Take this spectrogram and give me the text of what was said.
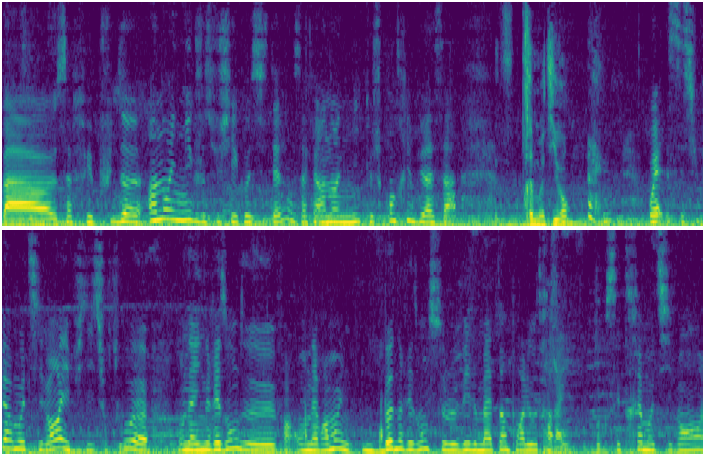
bah, ça fait plus d'un an et demi que je suis chez Écosystème. Donc ça fait un an et demi que je contribue à ça. C'est très motivant. ouais, c'est super motivant. Et puis surtout, on a une raison de. On a vraiment une, une, bonne raison de se lever le matin pour aller au travail. Donc c'est très motivant.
